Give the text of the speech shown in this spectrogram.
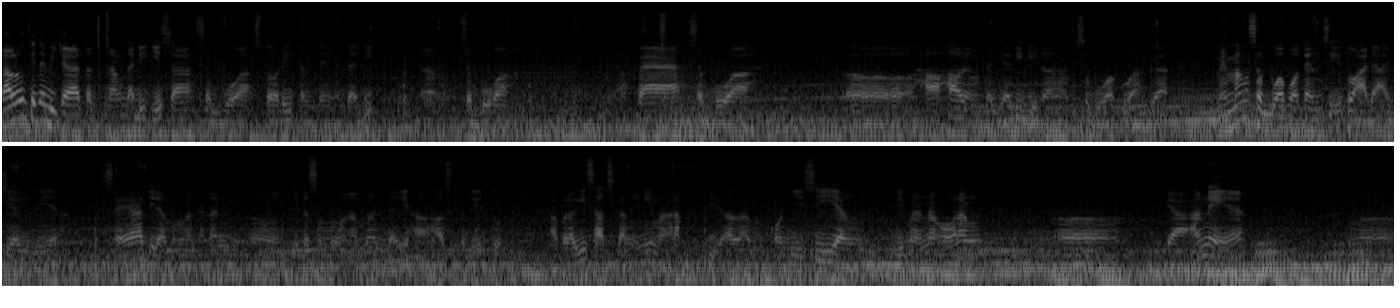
kalau kita bicara tentang tadi kisah sebuah story tentang tadi uh, sebuah affair sebuah eh, hal-hal uh, yang terjadi di dalam sebuah keluarga memang sebuah potensi itu ada aja gitu ya. Saya tidak mengatakan uh, kita semua aman dari hal-hal seperti itu. Apalagi saat sekarang ini marak di dalam kondisi yang di mana orang uh, ya aneh ya. Uh,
